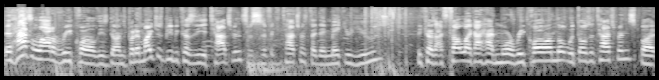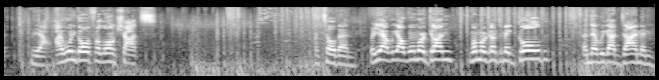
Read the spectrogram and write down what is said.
It has a lot of recoil, these guns, but it might just be because of the attachments, specific attachments that they make you use. Because I felt like I had more recoil on the, with those attachments, but yeah, I wouldn't go for long shots until then. But yeah, we got one more gun, one more gun to make gold, and then we got diamond.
